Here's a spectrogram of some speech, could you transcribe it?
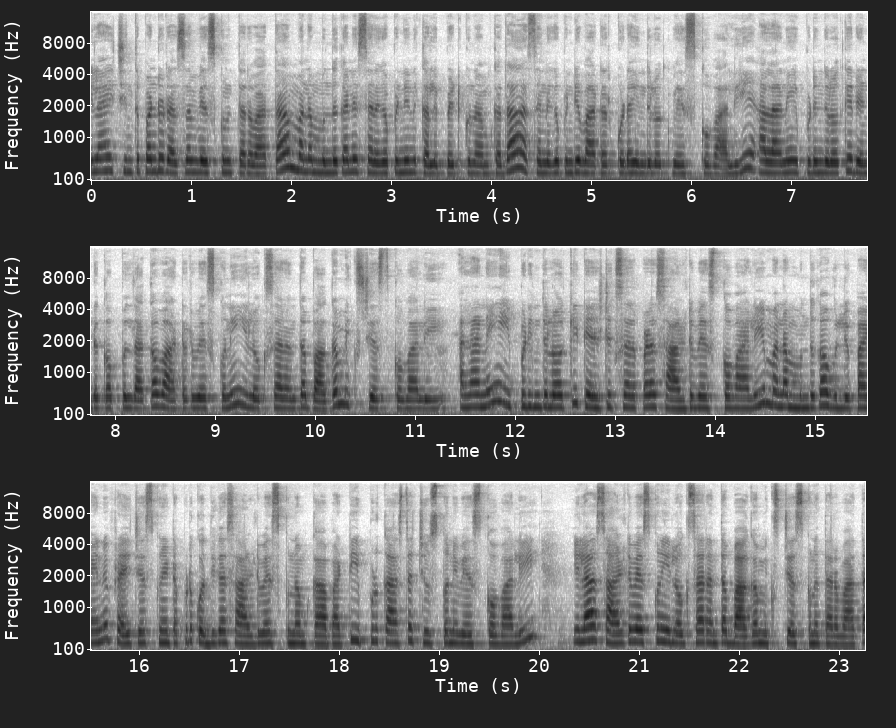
ఇలా ఈ చింతపండు రసం వేసుకున్న తర్వాత మనం ముందుగానే శనగపిండిని కలిపి పెట్టుకున్నాం కదా ఆ శనగపిండి వాటర్ కూడా ఇందులోకి వేసుకోవాలి. అలానే ఇప్పుడు ఇందులోకి రెండు కప్పుల దాకా వాటర్ వేసుకొని ఇలా ఒకసారి అంతా బాగా మిక్స్ చేసుకోవాలి. అలానే ఇప్పుడు ఇందులోకి టేస్ట్కి సరిపడా సాల్ట్ వేసుకోవాలి. మనం ముందుగా ఉల్లిపాయని ఫ్రై చేసుకునేటప్పుడు కొద్దిగా సాల్ట్ వేసుకున్నాం కాబట్టి ఇప్పుడు కాస్త చూసుకొని వేసుకోవాలి. ఇలా సాల్ట్ వేసుకుని ఇలా ఒకసారి అంతా బాగా మిక్స్ చేసుకున్న తర్వాత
